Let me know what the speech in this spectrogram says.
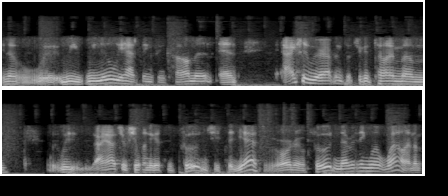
you know, we we, we knew we had things in common, and actually, we were having such a good time. Um, we, we I asked her if she wanted to get some food, and she said yes. We were ordering food, and everything went well. And I'm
